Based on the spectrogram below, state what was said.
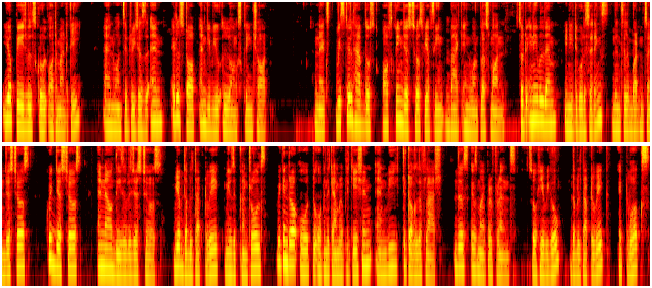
your page will scroll automatically and once it reaches the end, it'll stop and give you a long screenshot. Next, we still have those off-screen gestures we have seen back in OnePlus One. So to enable them, you need to go to settings, then select buttons and gestures, quick gestures, and now these are the gestures. We have double tap to wake, music controls, We can draw O to open the camera application and V to toggle the flash. This is my preference. So here we go, double tap to wake, it works.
